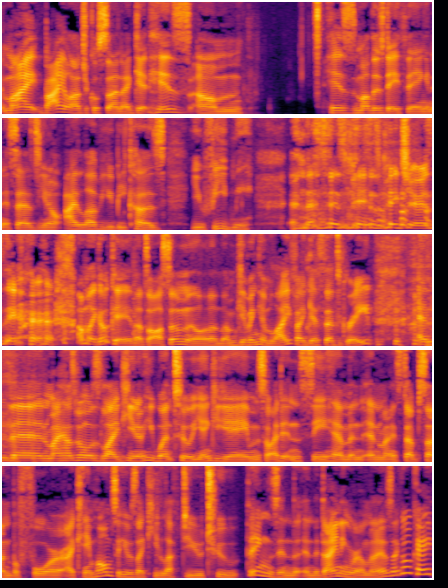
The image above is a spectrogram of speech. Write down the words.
My biological son, I get his um his Mother's Day thing, and it says, you know, I love you because you feed me, and that's his, his picture is there. I'm like, okay, that's awesome. Uh, I'm giving him life. I guess that's great. And then my husband was like, you know, he went to a Yankee game, so I didn't see him and, and my stepson before I came home. So he was like, he left you two things in the in the dining room, and I was like, okay.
